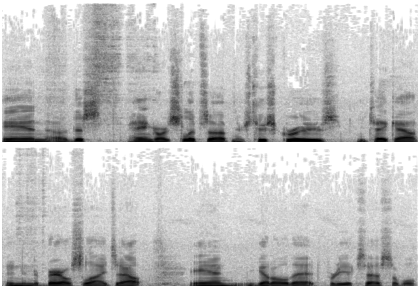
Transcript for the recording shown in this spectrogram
and uh, this handguard slips up, there's two screws you take out, and then the barrel slides out, and you got all that pretty accessible.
